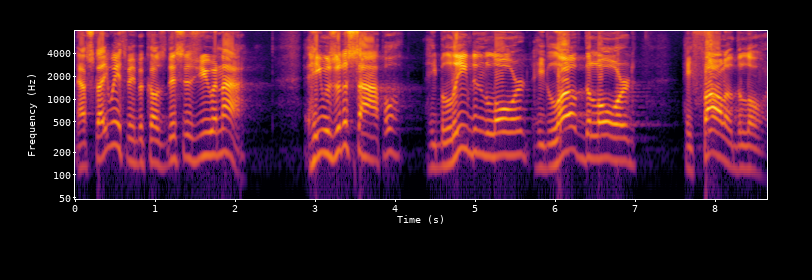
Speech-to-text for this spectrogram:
Now stay with me because this is you and I. He was a disciple. He believed in the Lord. He loved the Lord. He followed the Lord.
